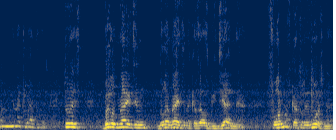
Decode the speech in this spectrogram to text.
он не накладывал. То есть был найден, была найдена, казалось бы, идеальная форма, в которой можно,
